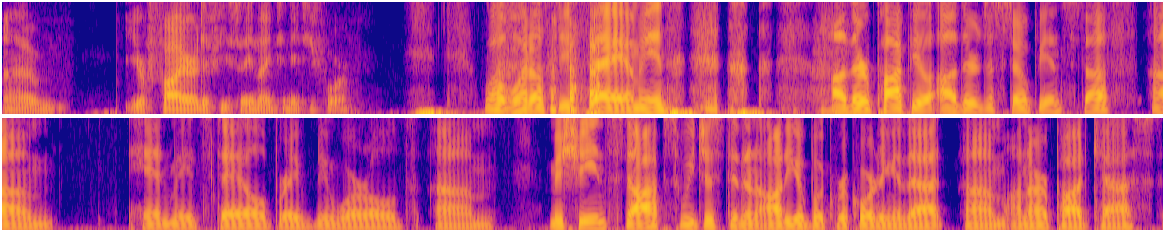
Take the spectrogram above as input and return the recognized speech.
Um, you're fired if you say 1984. Well, what else do you say? I mean, other popular, other dystopian stuff. Um, Handmaid's Tale, Brave New World, um, Machine Stops. We just did an audiobook recording of that um, on our podcast.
